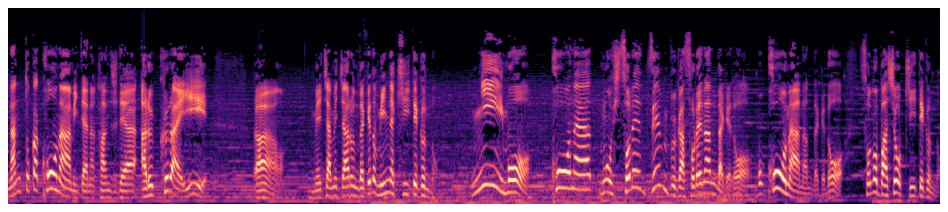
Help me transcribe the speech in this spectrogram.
なんとかコーナーみたいな感じであるくらい、あめちゃめちゃあるんだけどみんな聞いてくんの。2位も、コーナー、もうそれ全部がそれなんだけど、もうコーナーなんだけど、その場所を聞いてくんの。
